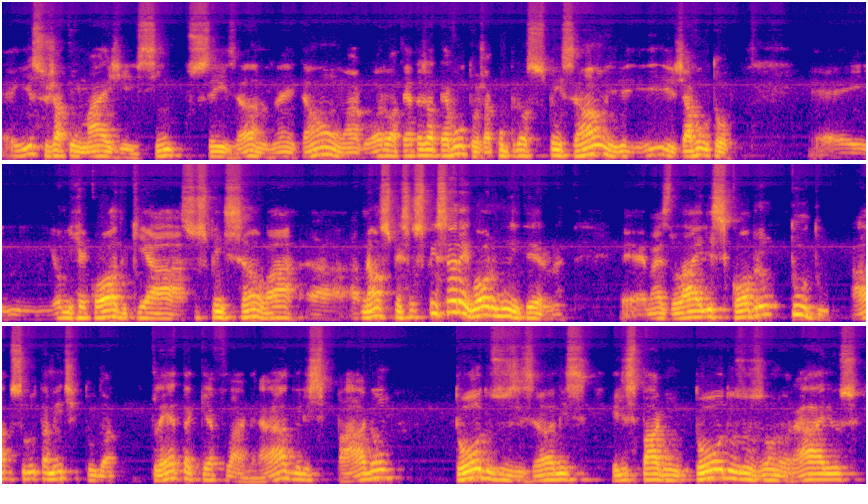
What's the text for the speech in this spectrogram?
é, isso já tem mais de cinco, seis anos, né? Então, agora o atleta já até voltou, já cumpriu a suspensão e, e já voltou. É, eu me recordo que a suspensão lá, a, não a suspensão, a suspensão era igual no mundo inteiro, né? É, mas lá eles cobram tudo, absolutamente tudo. Atleta que é flagrado, eles pagam todos os exames, eles pagam todos os honorários,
